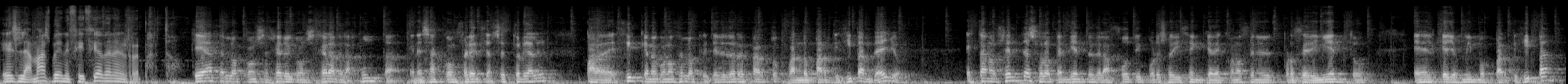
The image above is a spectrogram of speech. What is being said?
es la más beneficiada en el reparto. ¿Qué hacen los consejeros y consejeras de la Junta en esas conferencias sectoriales para decir que no conocen los criterios de reparto cuando participan de ellos. Están ausentes, solo pendientes de la foto y por eso dicen que desconocen el procedimiento en el que ellos mismos participan.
